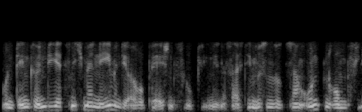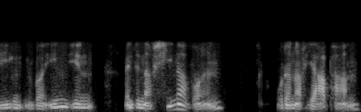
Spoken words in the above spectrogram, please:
Und den können die jetzt nicht mehr nehmen, die europäischen Fluglinien. Das heißt, die müssen sozusagen untenrum fliegen über Indien, wenn sie nach China wollen oder nach Japan.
